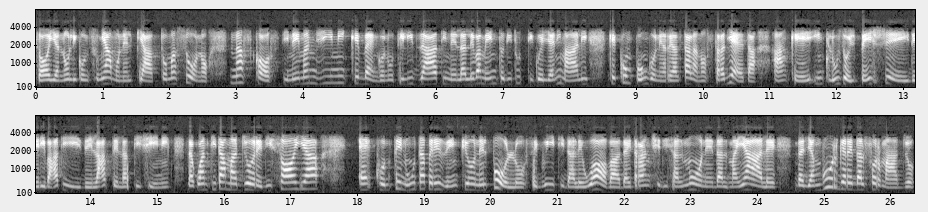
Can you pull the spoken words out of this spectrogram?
soia non li consumiamo nel piatto, ma sono nascosti nei mangimi che vengono utilizzati nell'allevamento di tutti quegli animali che compongono in realtà la nostra dieta, anche incluso il pesce e i derivati dei latte e latticini. La quantità maggiore di soia è contenuta per esempio nel pollo, seguiti dalle uova, dai tranci di salmone, dal maiale, dagli hamburger e dal formaggio.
